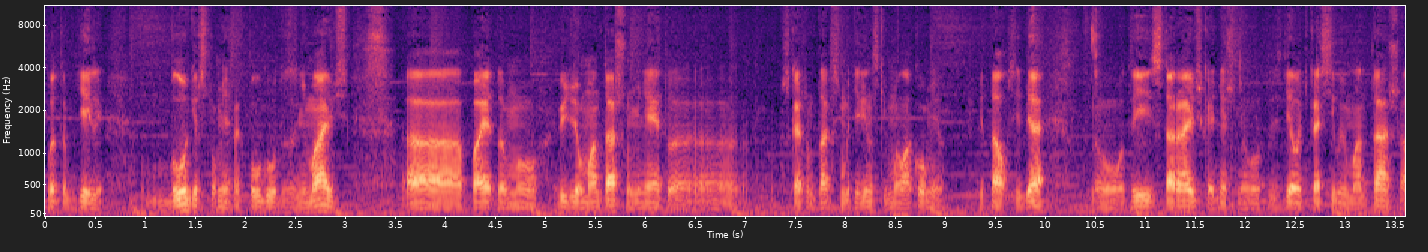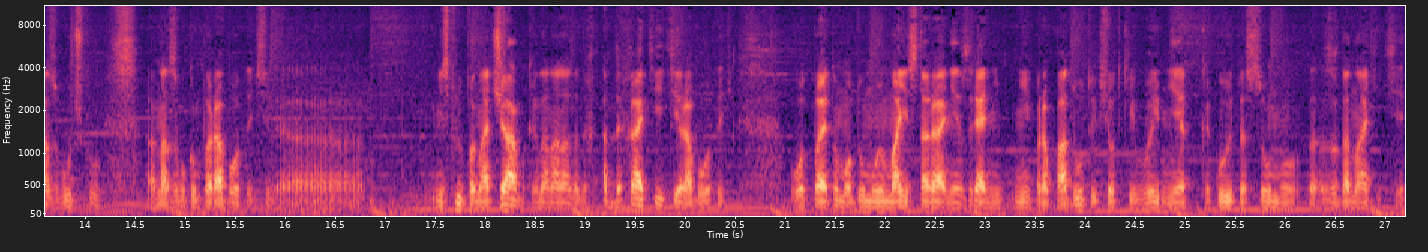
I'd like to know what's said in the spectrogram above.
в этом деле. Блогерством я как полгода занимаюсь, а, поэтому видеомонтаж у меня это, а, скажем так, с материнским молоком я впитал в себя. Вот, и стараюсь, конечно, вот, сделать красивый монтаж, озвучку, а, над звуком поработать. Э, не сплю по ночам, когда надо отдыхать и идти работать. Вот, поэтому, думаю, мои старания зря не, не пропадут, и все-таки вы мне какую-то сумму э, задонатите.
